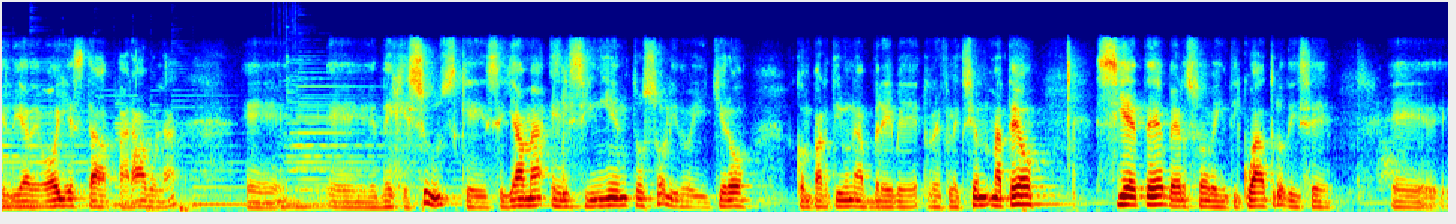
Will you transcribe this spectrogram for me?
el día de hoy esta parábola de Jesús que se llama el cimiento sólido y quiero compartir una breve reflexión. Mateo 7, verso 24 dice, eh,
